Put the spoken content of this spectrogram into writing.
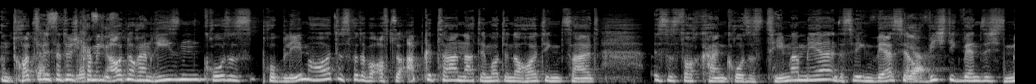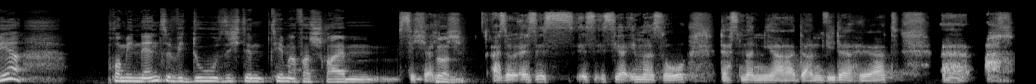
und trotzdem ist natürlich Coming Out noch ein riesengroßes Problem heute. Es wird aber oft so abgetan nach dem Motto in der heutigen Zeit ist es doch kein großes Thema mehr. Deswegen wäre es ja, ja, auch wichtig, wenn sich mehr Prominente wie du sich dem Thema verschreiben. Sicherlich. Würden. Also es ist, es ist ja immer so, dass man ja dann wieder hört, äh, ach,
